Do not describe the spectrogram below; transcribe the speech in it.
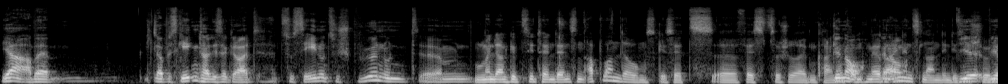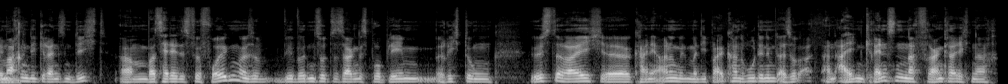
Ja, aber ich glaube, das Gegenteil ist ja gerade zu sehen und zu spüren. Und, ähm, Momentan gibt es die Tendenz, ein Abwanderungsgesetz äh, festzuschreiben. Keiner genau, kommt mehr genau. rein ins Land in diese wir, schöne Wir machen die Grenzen dicht. Ähm, was hätte das für Folgen? Also wir würden sozusagen das Problem Richtung Österreich, äh, keine Ahnung, wenn man die Balkanroute nimmt, also an allen Grenzen nach Frankreich, nach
